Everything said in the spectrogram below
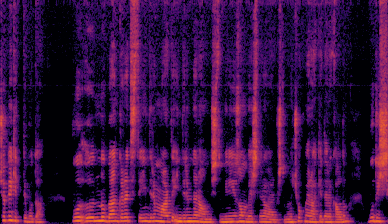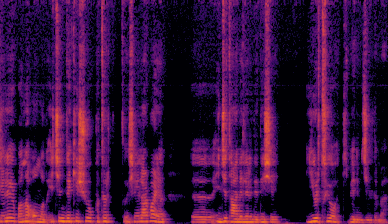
Çöpe gitti bu da. Bunu ben gratis'te indirim vardı. indirimden almıştım. Yine 115 lira vermiştim ona. Çok merak ederek aldım. Bu diş jeli bana olmadı. İçindeki şu pıtır şeyler var ya e, inci taneleri dediği şey yırtıyor benim cildime.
